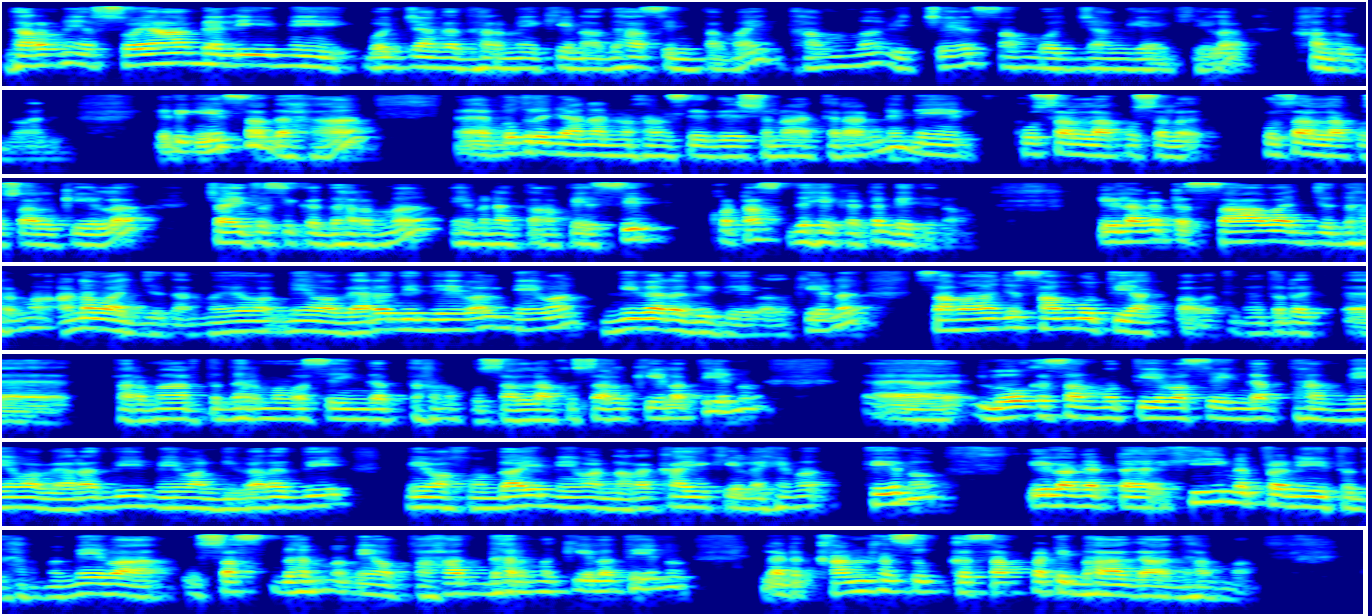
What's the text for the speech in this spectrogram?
ධර්මය සොයා බැලීමේ බොජ්ජංග ධර්මය කියන අදහසින් තමයි ධම්ම විචය සම්බොජ්ජංගය කියලා හඳුන්වන්නේ. ඉතින් ඒ සඳහා බුදුරජාණන් වහන්සේ දේශනා කරන්නේ මේ කුසල අකුසල කුසල අකුසල් කියලා චෛතසික ධර්ම එහෙම නැත්නම් අපේ සිත් කොටස් දෙකකට බෙදෙනවා. ඊළඟට සාවජ්‍ය ධර්ම අනවජ්‍ය ධර්ම. මේවා වැරදි දේවල් මේවා නිවැරදි දේවල් කියන සමාජ සම්මුතියක් පවතිනවා. එතකොට පරමාර්ථ ධර්ම වශයෙන් ගත්තහම කුසල අකුසල් කියලා තියෙනවා. ලෝක සම්මුතිය වශයෙන් ගත්තහම මේවා වැරදි මේවා නිවැරදි මේවා හොඳයි මේවා නරකයි කියලා එහෙම තියෙනවා. ඊළඟට හීන ප්‍රනීත ධර්ම. මේවා උසස් ධර්ම මේවා පහත් ධර්ම කියලා තියෙනවා. ඊළඟට කන්හ සුක්ඛ සප්පටිභාගා ධම්ම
